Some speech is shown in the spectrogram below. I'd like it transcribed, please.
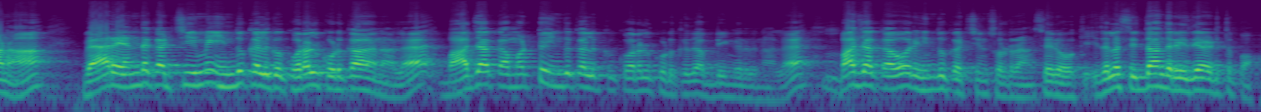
ஆனால் வேற எந்த கட்சியுமே இந்துக்களுக்கு குரல் கொடுக்காதனால பாஜக மட்டும் இந்துக்களுக்கு குரல் கொடுக்குது அப்படிங்கிறதுனால பாஜக ஒரு இந்து கட்சின்னு சொல்கிறாங்க சரி ஓகே. இதெல்லாம் சித்தாந்த ரீதியாக எடுத்துப்போம்.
